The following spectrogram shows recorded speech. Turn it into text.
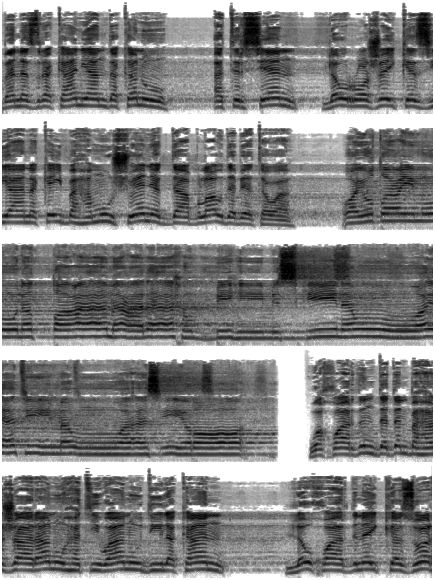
بە نەزرەکانیان دەکەن و ئەترسێن لەو ڕۆژەی کە زیانەکەی بە هەموو شوێنێکدا بڵاو دەبێتەوە. ويطعمون الطعام على حبه مسكينا ويتيما وأسيرا وخواردن دەدەن بە هەژاران و هەتیوان و دیلەکان لەو خواردنەی کە زۆر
